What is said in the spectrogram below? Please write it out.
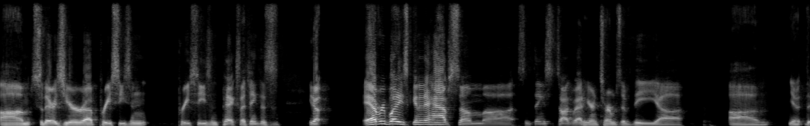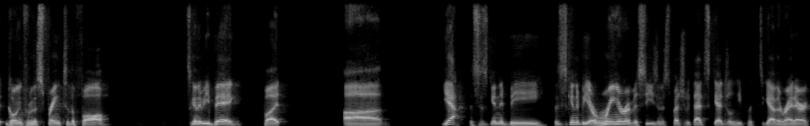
um, so there's your uh, preseason preseason picks. I think this is you know everybody's going to have some uh, some things to talk about here in terms of the uh, um, you know the, going from the spring to the fall it's going to be big, but uh, yeah, this is going to be this is going to be a ringer of a season, especially with that schedule he put together, right, Eric?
